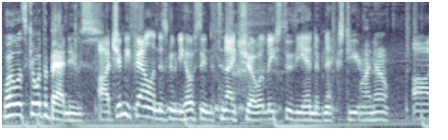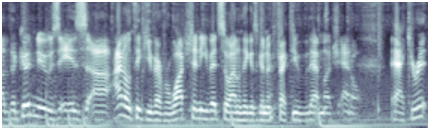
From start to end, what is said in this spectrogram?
Well, let's go with the bad news. Uh, Jimmy Fallon is going to be hosting the Tonight Show at least through the end of next year. I know. Uh, the good news is uh, I don't think you've ever watched any of it, so I don't think it's going to affect you that much at all. Accurate.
